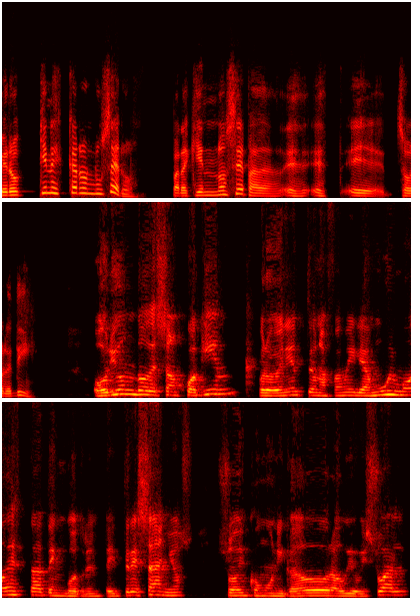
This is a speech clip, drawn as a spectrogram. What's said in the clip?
pero ¿quién es Carlos Lucero? Para quien no sepa eh, sobre ti. Oriundo de San Joaquín, proveniente de una familia muy modesta, tengo 33 años, soy comunicador audiovisual,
